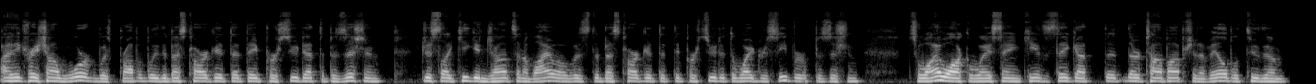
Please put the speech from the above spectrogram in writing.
I think Treshaun Ward was probably the best target that they pursued at the position, just like Keegan Johnson of Iowa was the best target that they pursued at the wide receiver position. So I walk away saying Kansas State got the, their top option available to them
